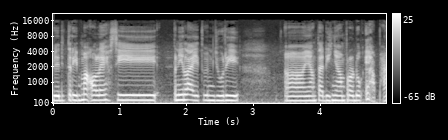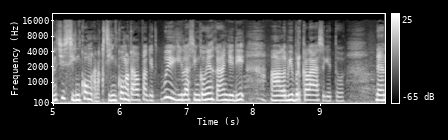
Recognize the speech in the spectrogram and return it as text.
diterima oleh si penilai itu juri uh, yang tadinya produk eh apaan sih singkong? Anak singkong atau apa? gitu. Wih gila singkongnya sekarang jadi uh, lebih berkelas gitu. Dan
